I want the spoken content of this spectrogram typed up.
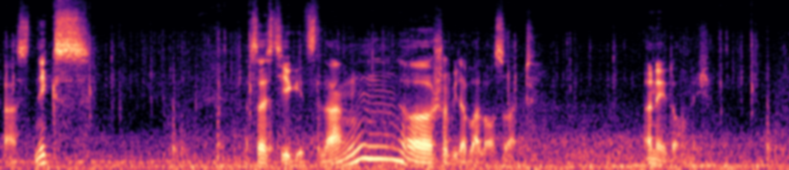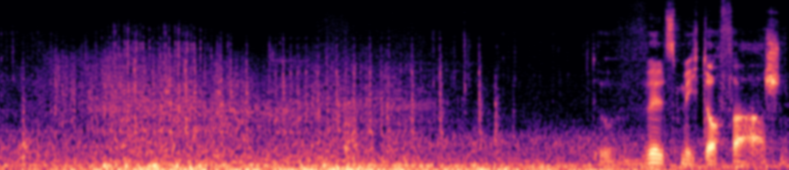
Da ist nix. Das heißt, hier geht's lang. Oh, schon wieder Ballaussagt. Ah, nee, doch nicht. Du willst mich doch verarschen.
